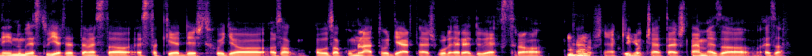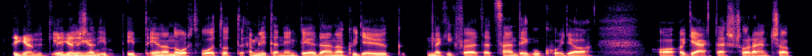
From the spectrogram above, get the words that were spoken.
Én ezt úgy értettem ezt a, ezt a kérdést, hogy a, az, az akkumulátorgyártásból eredő extra uh-huh. károsnyák kibocsátást, nem? Ez a, ez a igen, igen, igen. Itt, itt én a Northvoltot említeném példának, ugye ők, nekik feltett szándékuk, hogy a, a, a gyártás során csak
